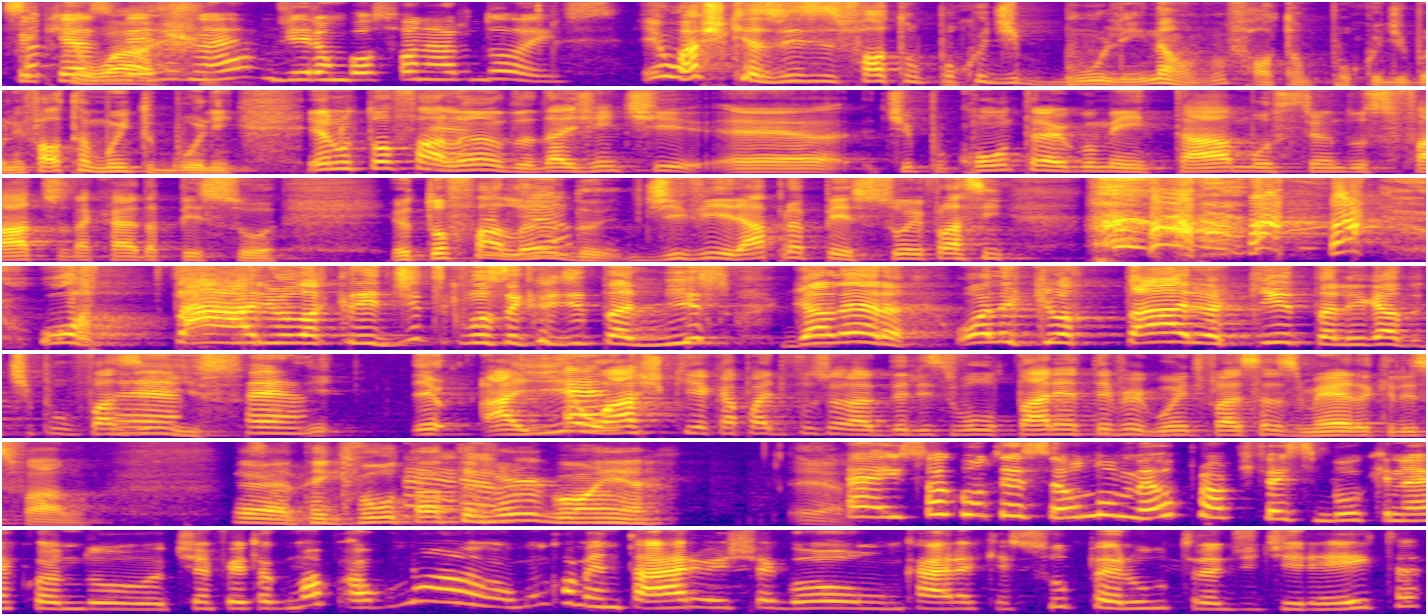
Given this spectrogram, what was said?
Porque às vezes, acho? né, viram Bolsonaro 2. Eu acho que às vezes falta um pouco de bullying. Não, não falta um pouco de bullying, falta muito bullying. Eu não tô falando é. da gente, é, tipo, contra-argumentar mostrando os fatos na cara da pessoa. Eu tô falando de virar pra pessoa e falar assim. otário, eu não acredito que você acredita nisso. Galera, olha que otário aqui, tá ligado? Tipo, fazer é, isso. É. E, eu, aí é. eu acho que é capaz de funcionar, deles voltarem a ter vergonha de falar essas merdas que eles falam. É, sabe? tem que voltar é. a ter vergonha. É. é. isso aconteceu no meu próprio Facebook, né? Quando tinha feito alguma, alguma, algum comentário e chegou um cara que é super ultra de direita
